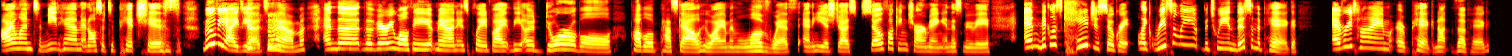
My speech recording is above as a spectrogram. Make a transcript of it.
island to meet him and also to pitch his movie idea to him. And the the very wealthy man is played by the adorable Pablo Pascal, who I am in love with, and he is just so fucking charming in this movie. And Nicolas Cage is so great. Like recently, between this and the pig, every time or pig, not the pig,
